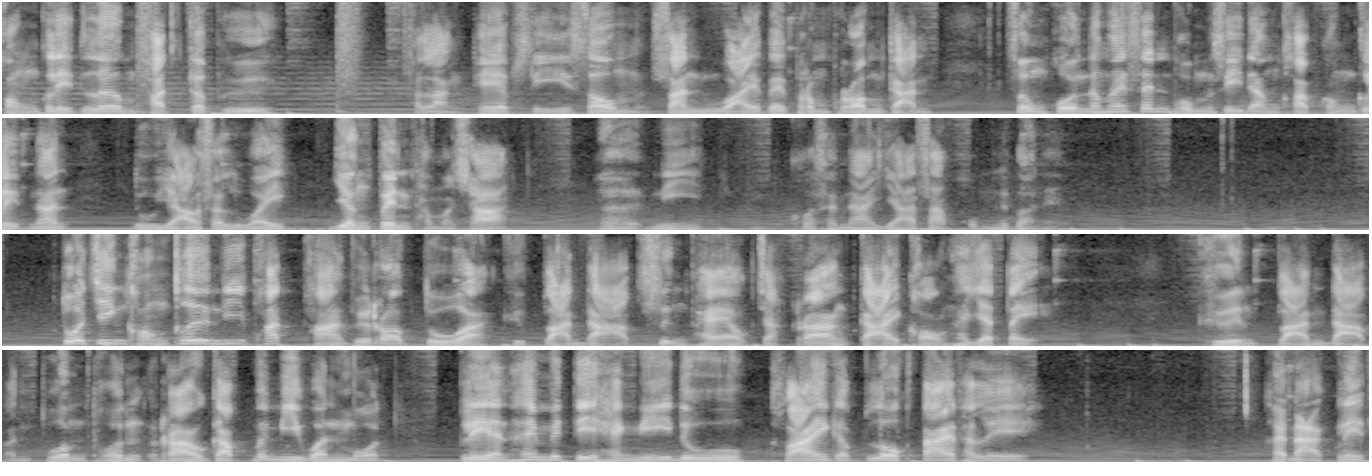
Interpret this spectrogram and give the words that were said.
ของกริดเริ่มพัดกระพือ พลังเทพสีส้ม สั่นไหวไปพร้อมๆกัน ส่งผลทำให้เส้นผมสีดำขลับของกลิดนั้น ดูยาวสลวยยังเป็นธรรมชาติ เออ นี่โฆษณายาสระผมหรือเปล่าเนี่ยตัวจริงของคลื่นที่พัดผ่านไปรอบตัว คือปลาดาบซึ่งแผ่ออกจากร่างกายของฮายาเตะ คลื่นปลาดาบอันท่วมท้นราวกับไม่มีวันหมด เปลี่ยนให้มิติแห่งนี้ดูคล้ายกับโลกใต้ทะเล ขณะเกรด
